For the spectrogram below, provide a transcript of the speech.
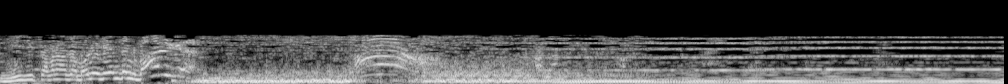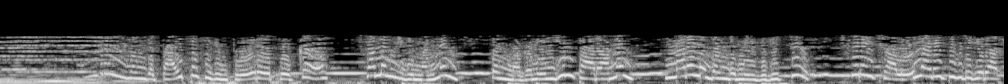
நீதி தவறாத மனுவேந்தன் வாழ்க! அன்று இணைந்த தாய்ப்பசுவின் துயரை போக்க சமநீதி மன்னன் தன் மகன் என்றும் பாராமல் மரண தண்டனை விதித்து சிறைச்சாலையில் அடைத்து விடுகிறார்.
